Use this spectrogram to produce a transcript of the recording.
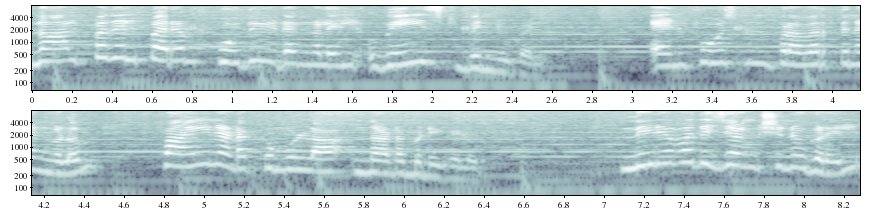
നാൽപ്പതിൽ പരം പൊതു ഇടങ്ങളിൽ വേസ്റ്റ് ബിന്നുകൾ. എൻഫോഴ്സ്മെന്റ് പ്രവർത്തനങ്ങളും ഫൈൻ അടക്കമുള്ള നടപടികളും. നിരവധി ജംഗ്ഷനുകളിൽ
